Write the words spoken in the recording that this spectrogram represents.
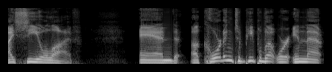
I see you alive. And according to people that were in that,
